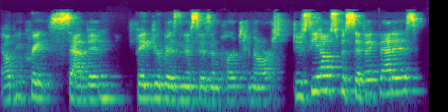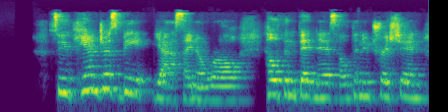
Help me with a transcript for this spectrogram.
I help you create seven figure businesses in part time hours. Do you see how specific that is? So you can't just be, yes, I know we're all health and fitness, health and nutrition,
